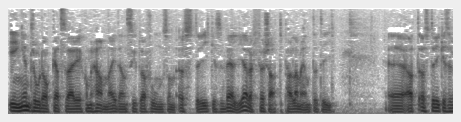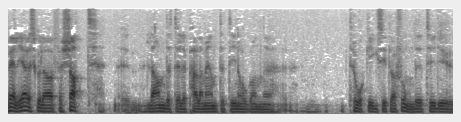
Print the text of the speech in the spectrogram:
Ingen tror dock att Sverige kommer hamna i den situation som Österrikes väljare försatt parlamentet i. Eh, att Österrikes väljare skulle ha försatt landet eller parlamentet i någon tråkig situation. Det tyder ju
